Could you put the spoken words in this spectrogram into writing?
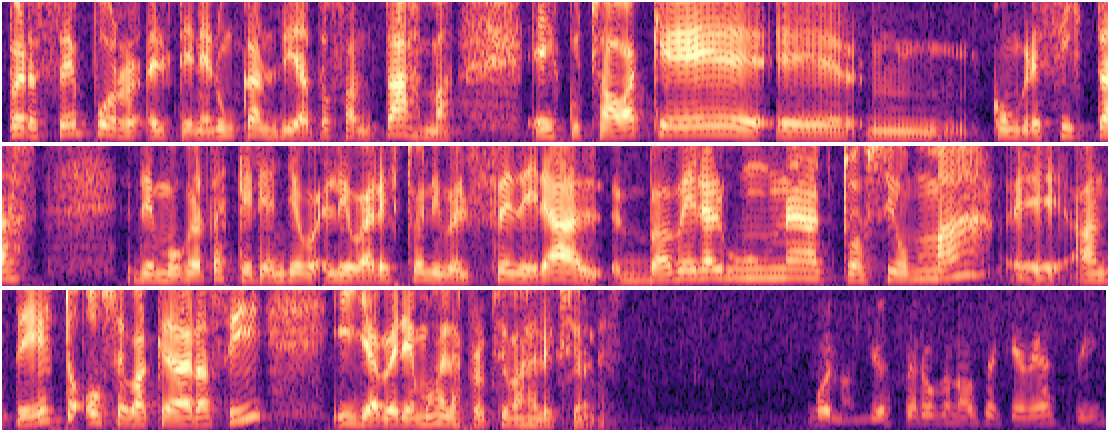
per se por el tener un candidato fantasma. Escuchaba que eh, mm, congresistas demócratas querían llevar, elevar esto a nivel federal. ¿Va a haber alguna actuación más eh, ante esto o se va a quedar así y ya veremos en las próximas elecciones? Bueno, yo espero que no se quede así,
